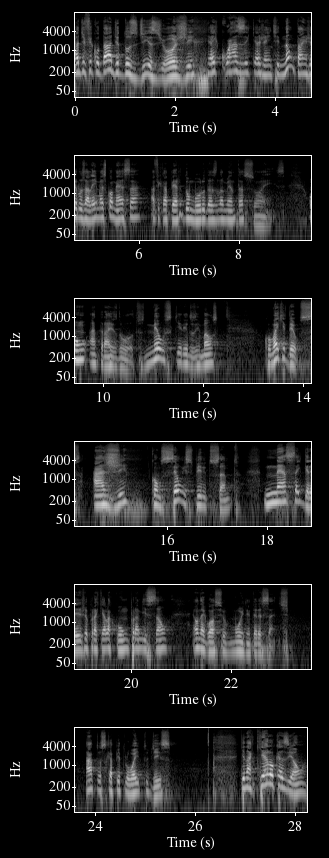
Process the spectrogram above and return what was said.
a dificuldade dos dias de hoje, e aí quase que a gente não está em Jerusalém, mas começa a ficar perto do muro das lamentações, um atrás do outro. Meus queridos irmãos, como é que Deus age com seu Espírito Santo nessa igreja para que ela cumpra a missão? É um negócio muito interessante. Atos capítulo 8 diz que naquela ocasião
